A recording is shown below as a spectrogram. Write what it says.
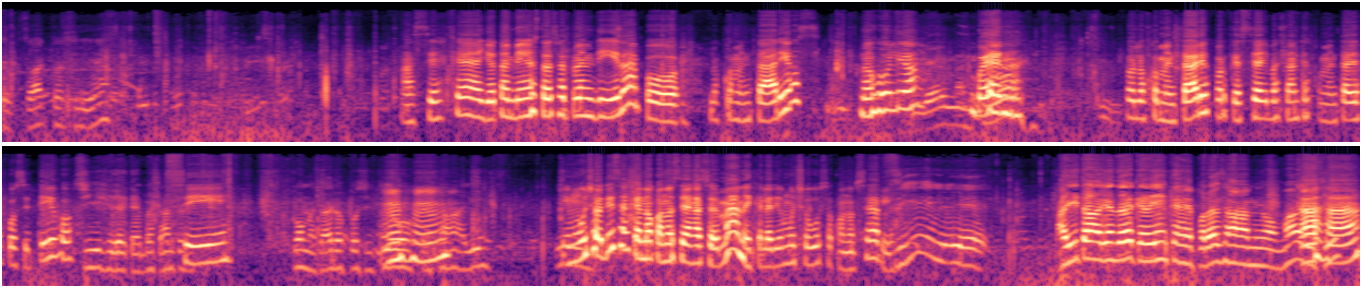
exacto, así es. Así es que yo también estoy sorprendida por los comentarios, ¿no, Julio? Bueno, por los comentarios, porque sí hay bastantes comentarios positivos. Sí, sí, que hay bastantes Sí, comentarios positivos Ujú. que están ahí. y muchos dicen que no conocían a su hermana y que le dio mucho gusto conocerla. Sí, eh, ahí estaba viendo que dicen que me parece a mi mamá. y Ajá.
